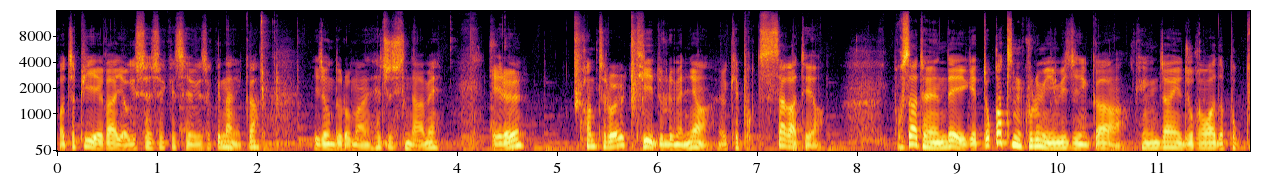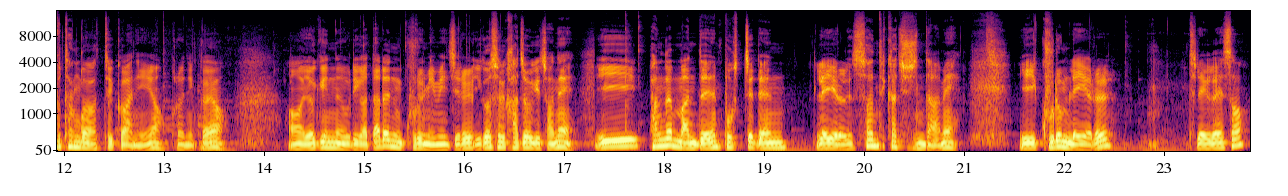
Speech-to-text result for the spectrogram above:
어차피 얘가 여기서 시작해서 여기서 끝나니까 이 정도로만 해주신 다음에 얘를 컨트롤 D 누르면요 이렇게 복사가 돼요. 복사가 되는데 이게 똑같은 구름 이미지니까 굉장히 누가 봐도 복붙한 것 같을 거 아니에요. 그러니까요. 어, 여기 있는 우리가 다른 구름 이미지를 이것을 가져오기 전에 이 방금 만든 복제된 레이어를 선택해 주신 다음에 이 구름 레이어를 드래그해서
